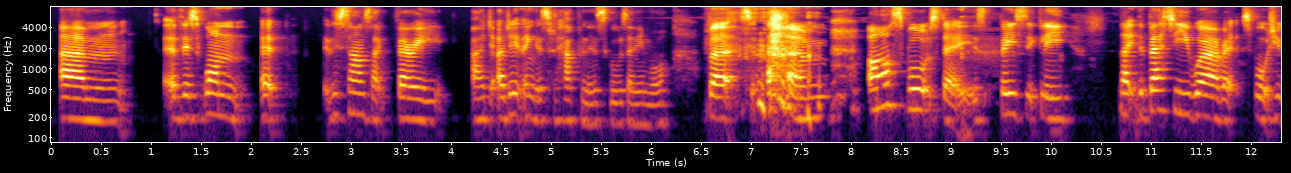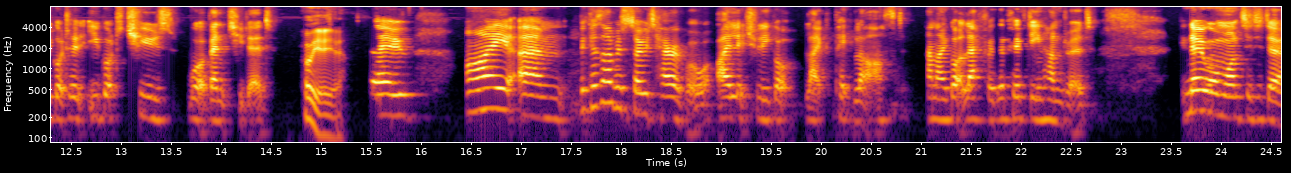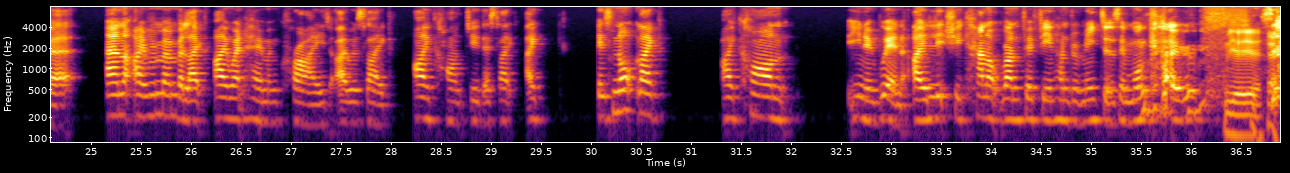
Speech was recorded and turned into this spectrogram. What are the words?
um of this one. Uh, this sounds like very. I, I don't think this would happen in schools anymore. But um, our sports days basically, like the better you were at sports, you got to you got to choose what events you did. Oh yeah, yeah. So I um because I was so terrible, I literally got like picked last and I got left with a fifteen hundred. No one wanted to do it. And I remember like I went home and cried. I was like, I can't do this. Like I it's not like I can't, you know, win. I literally cannot run fifteen hundred meters in one go. Yeah, yeah. So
